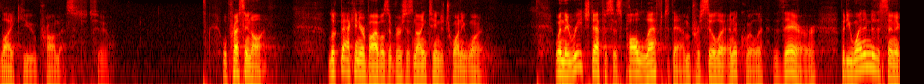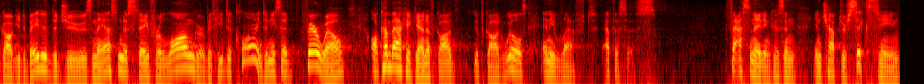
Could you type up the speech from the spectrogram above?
like you promised to. Well, pressing on. Look back in your Bibles at verses 19 to 21. When they reached Ephesus, Paul left them, Priscilla and Aquila, there, but he went into the synagogue. He debated the Jews, and they asked him to stay for longer, but he declined. And he said, Farewell, I'll come back again if God, if God wills. And he left Ephesus fascinating because in, in chapter 16,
